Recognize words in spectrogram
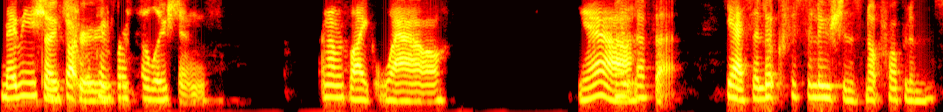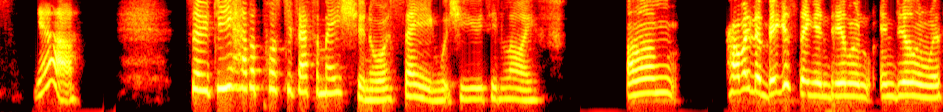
Maybe you So should start true. looking for solutions. And I was like, wow. Yeah. I love that. Yeah, so look for solutions, not problems. Yeah. So, do you have a positive affirmation or a saying which you use in life? Um, probably the biggest thing in dealing in dealing with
